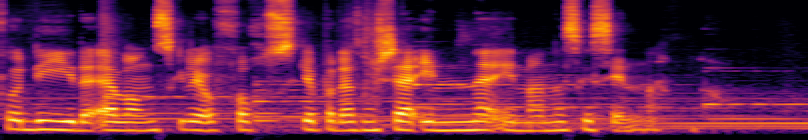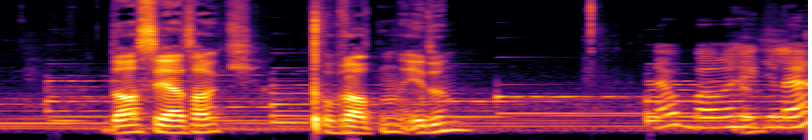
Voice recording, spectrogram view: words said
fordi det er vanskelig å forske på det som skjer inne i menneskesinnet. Da sier jeg takk for praten, Idun. Det er jo bare hyggelig.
